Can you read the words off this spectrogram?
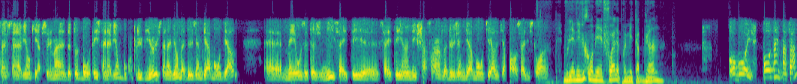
C'est un, avion qui est absolument de toute beauté. C'est un avion beaucoup plus vieux. C'est un avion de la Deuxième Guerre mondiale. Euh, mais aux États-Unis, ça a été euh, ça a été un des chasseurs de la Deuxième Guerre mondiale qui a passé à l'histoire. Vous l'avez vu combien de fois, le premier Top Gun? Oh boy, pas autant que ma femme.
